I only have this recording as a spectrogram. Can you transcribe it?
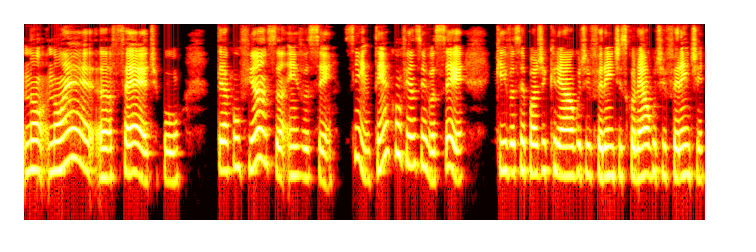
Não, não é uh, fé, tipo, ter a confiança em você. Sim, tenha confiança em você que você pode criar algo diferente, escolher algo diferente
